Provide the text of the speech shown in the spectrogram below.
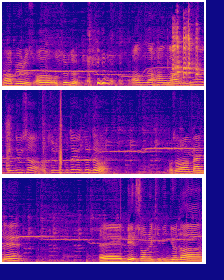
ne yapıyoruz? O oturdu. Allah Allah niye oturduysa oturdu Kutay oturdu. O zaman ben de ee, bir sonraki videoda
